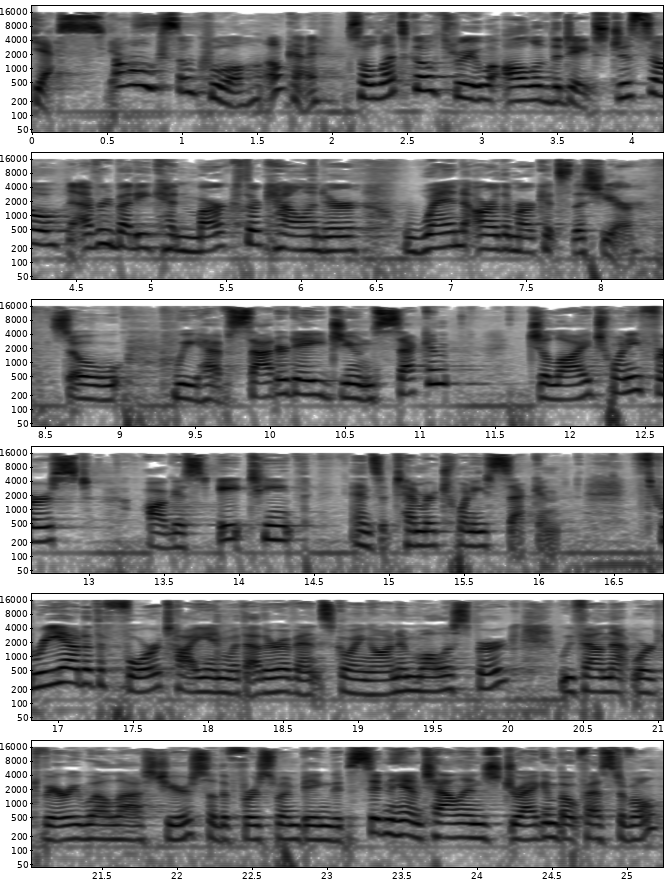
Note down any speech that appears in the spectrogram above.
Yes. yes. Oh, so cool. Okay. So let's go through all of the dates just so everybody can mark their calendar. When are the markets this year? So we have Saturday, June 2nd, July 21st, August 18th, and September 22nd. Three out of the four tie in with other events going on in Wallaceburg. We found that worked very well last year. So the first one being the Sydenham Challenge Dragon Boat Festival,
